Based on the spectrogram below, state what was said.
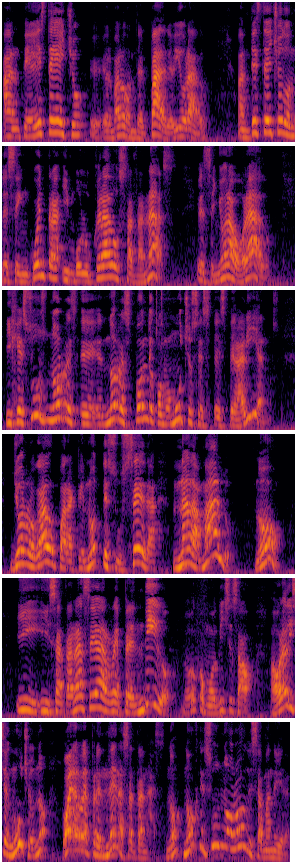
ante este hecho, eh, hermanos, ante el Padre había orado, ante este hecho donde se encuentra involucrado Satanás, el Señor ha orado. Y Jesús no, eh, no responde como muchos esperaríamos. Yo he rogado para que no te suceda nada malo, ¿no? Y, Satanás sea reprendido, ¿no? Como dices ahora dicen muchos, ¿no? Voy a reprender a Satanás, ¿no? No, Jesús no oró de esa manera.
